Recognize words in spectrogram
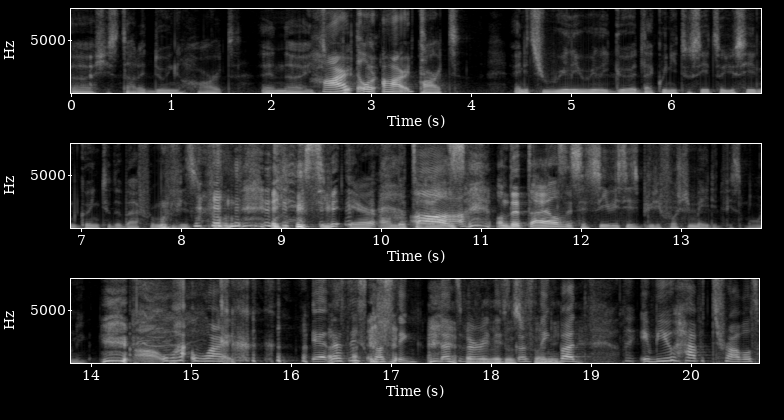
uh, she started doing heart and uh, it's Heart or art? art, and it's really really good. Like we need to see it. So you see him going to the bathroom with his phone, and you see the air on the tiles. On the tiles, he says, "See, this is beautiful. She made it this morning." Uh, why? why? Yeah, that's disgusting. That's very that disgusting. But if you have troubles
